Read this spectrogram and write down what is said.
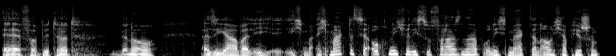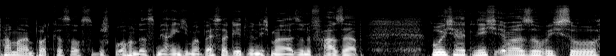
Äh, verbittert, genau. Also ja, weil ich, ich, ich mag das ja auch nicht, wenn ich so Phasen habe und ich merke dann auch, ich habe hier schon ein paar Mal im Podcast auch so besprochen, dass es mir eigentlich immer besser geht, wenn ich mal so eine Phase habe, wo ich halt nicht immer so mich so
